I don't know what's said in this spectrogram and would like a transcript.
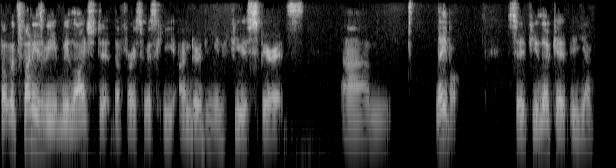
but what's funny is we, we launched it, the first whiskey under the infused spirits um, label. So if you look at, you know,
